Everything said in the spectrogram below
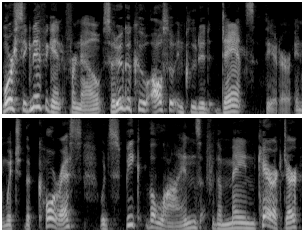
More significant for now, Sarugaku also included dance theater, in which the chorus would speak the lines for the main character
